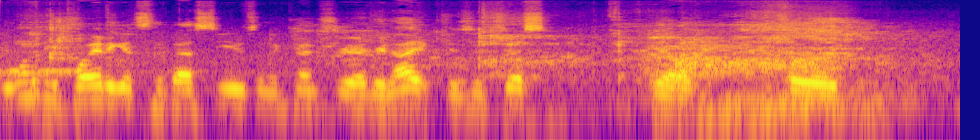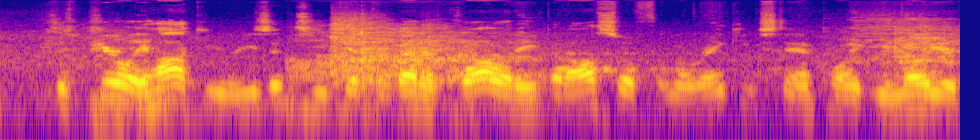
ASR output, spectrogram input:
you want to be playing against the best teams in the country every night because it's just you know for just purely hockey reasons you get the better quality, but also from a ranking standpoint, you know you're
